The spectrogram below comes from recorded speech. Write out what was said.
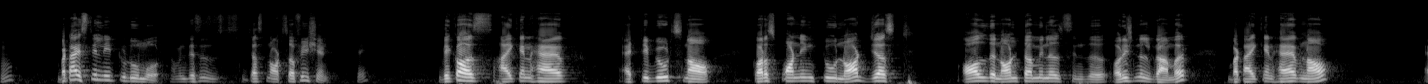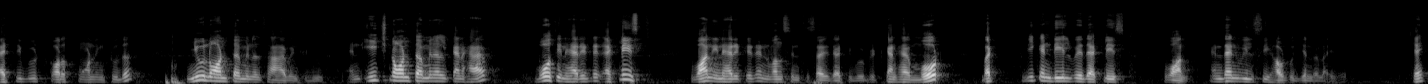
Hmm? but I still need to do more. I mean this is just not sufficient okay, because I can have attributes now corresponding to not just all the non terminals in the original grammar, but I can have now attributes corresponding to the new non terminals I have introduced and each non terminal can have both inherited at least one inherited and one synthesized attribute. It can have more, but we can deal with at least one and then we will see how to generalize it. Okay.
